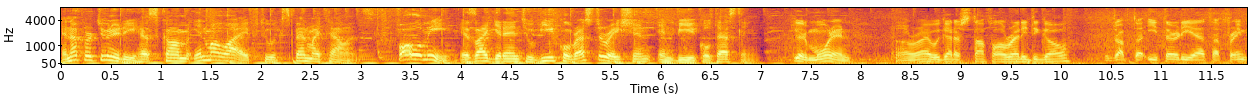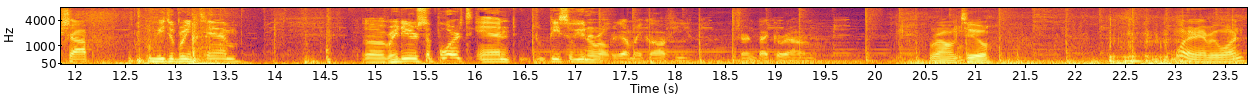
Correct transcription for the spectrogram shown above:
An opportunity has come in my life to expand my talents. Follow me as I get into vehicle restoration and vehicle testing. Good morning. All right, we got our stuff all ready to go. We dropped the E30 at the frame shop. We need to bring Tim, uh, radiator support, and a piece of unirail. I got my coffee. Turn back around. Round two. Morning, everyone.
